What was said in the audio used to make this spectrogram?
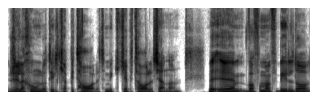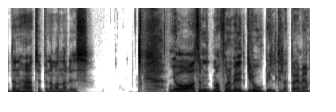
relation till kapitalet, hur mycket kapitalet tjänar. Vad får man för bild av den här typen av analys? Ja, alltså man får en väldigt grov bild till att börja med.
